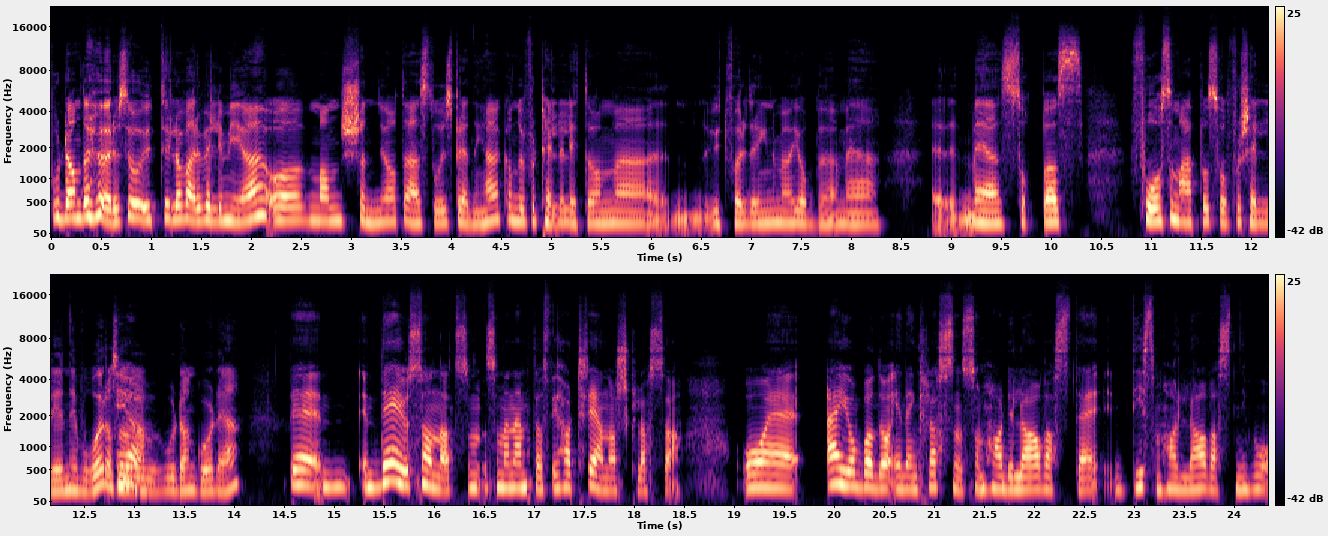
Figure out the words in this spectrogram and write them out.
hvordan Det høres jo ut til å være veldig mye, og man skjønner jo at det er stor spredning her. Kan du fortelle litt om uh, utfordringene med å jobbe med, uh, med, såpass få som er på så forskjellige nivåer? Altså, ja. Hvordan går det? Det? det? er jo sånn at, som, som jeg nevnte, at vi har tre norskklasser. Og uh, jeg jobber da i den klassen som har det laveste, de som har lavest nivå.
